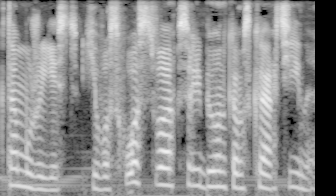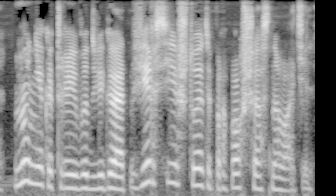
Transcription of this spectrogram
К тому же есть его сходство с ребенком с картины. Но некоторые выдвигают версии, что это пропавший основатель.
